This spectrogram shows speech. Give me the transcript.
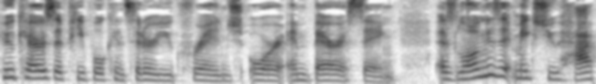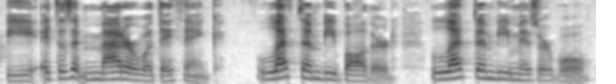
Who cares if people consider you cringe or embarrassing? As long as it makes you happy, it doesn't matter what they think. Let them be bothered. Let them be miserable.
